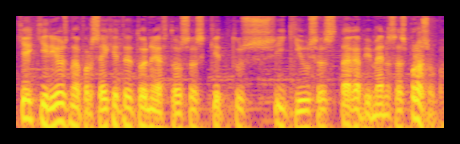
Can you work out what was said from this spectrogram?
και κυρίως να προσέχετε τον εαυτό σας και τους οικείους σας, τα αγαπημένα σας πρόσωπα.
